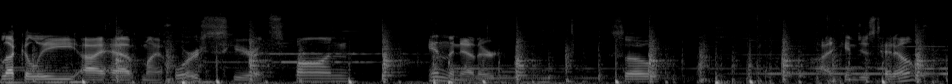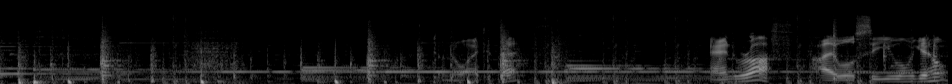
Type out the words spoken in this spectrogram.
Luckily, I have my horse here at spawn in the nether, so I can just head home. We're off. I will see you when we get home.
